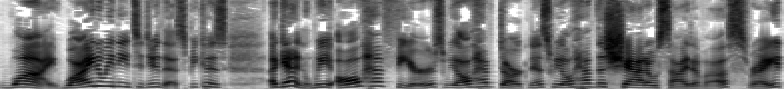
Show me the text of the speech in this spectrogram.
why? Why do we need to do this? Because again, we all have fears, we all have darkness, we all have the shadow side of us, right?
